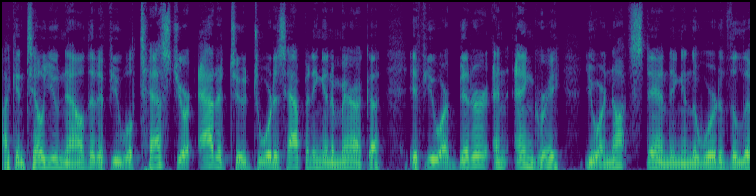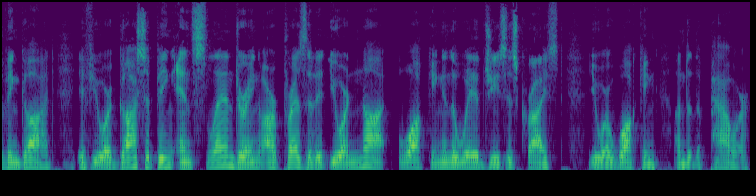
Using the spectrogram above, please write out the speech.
I can tell you now that if you will test your attitude toward what is happening in America, if you are bitter and angry, you are not standing in the Word of the living God. If you are gossiping and slandering our president, you are not walking in the way of Jesus Christ. You are walking under the power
